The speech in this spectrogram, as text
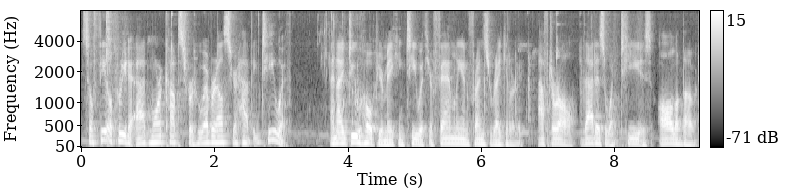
so feel free to add more cups for whoever else you're having tea with. And I do hope you're making tea with your family and friends regularly. After all, that is what tea is all about.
